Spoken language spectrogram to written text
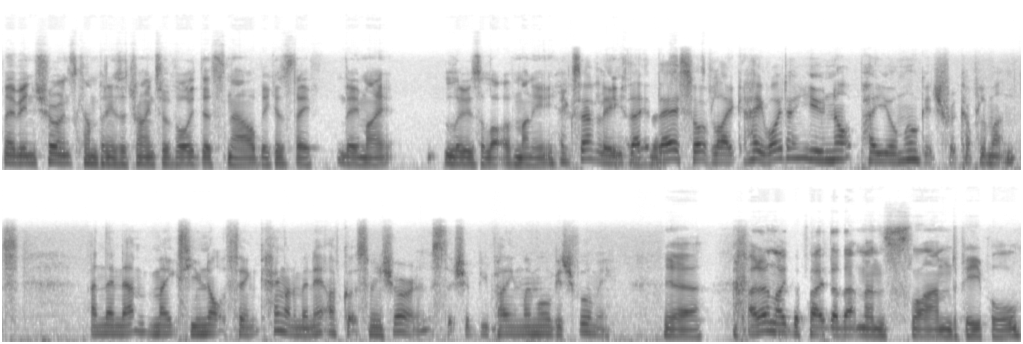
maybe insurance companies are trying to avoid this now because they they might lose a lot of money. Exactly. They, they're sort of like, hey, why don't you not pay your mortgage for a couple of months? And then that makes you not think, hang on a minute, I've got some insurance that should be paying my mortgage for me. Yeah, I don't like the fact that that man slammed people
